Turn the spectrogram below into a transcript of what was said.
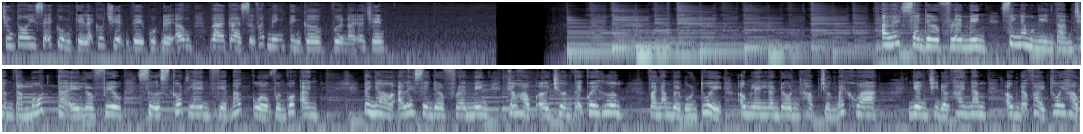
chúng tôi sẽ cùng kể lại câu chuyện về cuộc đời ông và cả sự phát minh tình cờ vừa nói ở trên. Alexander Fleming sinh năm 1881 tại Lowfield, xứ Scotland phía bắc của Vương quốc Anh. Từ nhỏ, Alexander Fleming theo học ở trường tại quê hương. Vào năm 14 tuổi, ông lên London học trường Bách Khoa. Nhưng chỉ được 2 năm, ông đã phải thôi học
